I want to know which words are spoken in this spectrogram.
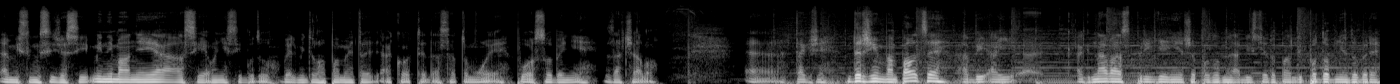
myslím si, že si minimálne ja asi oni si budú veľmi dlho pamätať, ako teda sa to moje pôsobenie začalo. E, takže držím vám palce, aby aj ak na vás príde niečo podobné, aby ste dopadli podobne dobre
